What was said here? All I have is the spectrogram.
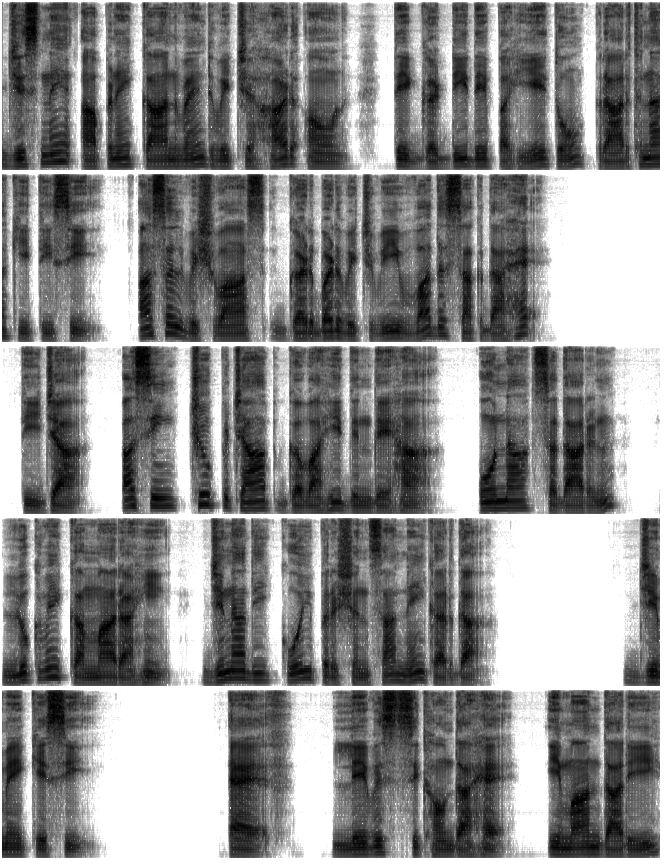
ਜਿਸਨੇ ਆਪਣੇ ਕਾਨਵੈਂਟ ਵਿੱਚ ਹੜ ਆਉਣ ਤੇ ਗੱਡੀ ਦੇ ਪਹੀਏ ਤੋਂ ਪ੍ਰਾਰਥਨਾ ਕੀਤੀ ਸੀ, ਅਸਲ ਵਿਸ਼ਵਾਸ ਗੜਬੜ ਵਿੱਚ ਵੀ ਵੱਧ ਸਕਦਾ ਹੈ। ਤੀਜਾ ਅਸੀਂ ਚੁੱਪਚਾਪ ਗਵਾਹੀ ਦਿੰਦੇ ਹਾਂ। ਉਹਨਾਂ ਸਧਾਰਨ, ਲੁਕਵੇਂ ਕੰਮਾਂ ਰਾਹੀਂ ਜਿਨ੍ਹਾਂ ਦੀ ਕੋਈ ਪ੍ਰਸ਼ੰਸਾ ਨਹੀਂ ਕਰਦਾ। ਜਿਵੇਂ ਕਿ ਸੀ। ਐਫ। ਲੇਵਿਸ ਸਿਖਾਉਂਦਾ ਹੈ, ਇਮਾਨਦਾਰੀ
